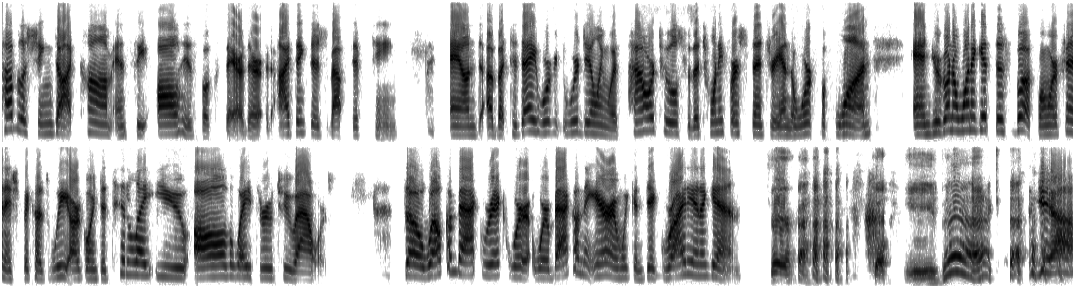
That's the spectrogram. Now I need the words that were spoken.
publishing.com and see all his books there. There, I think there's about 15. And uh, but today we're we're dealing with power tools for the 21st century and the workbook one. And you're going to want to get this book when we're finished because we are going to titillate you all the way through two hours. So welcome back, Rick. We're we're back on the air and we can dig right in again. Sure. cool. He's back. yeah.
